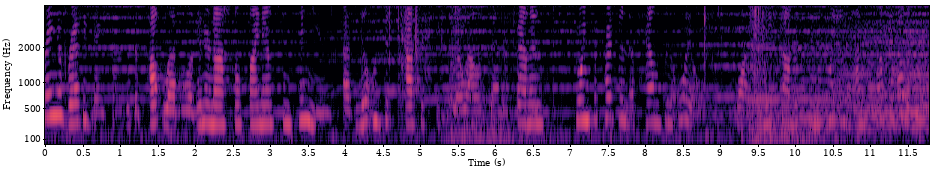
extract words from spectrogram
String of resignations at the top level of international finance continues as Milton Fitzpatrick CEO Alexander Fannin joins the president of Hamson Oil, Quantum Leap founder Tim Clinton, and plenty of others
